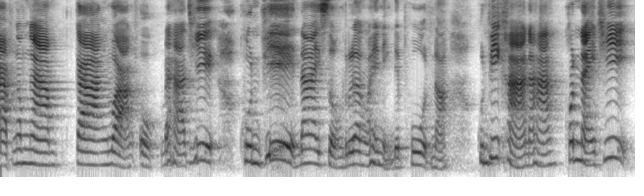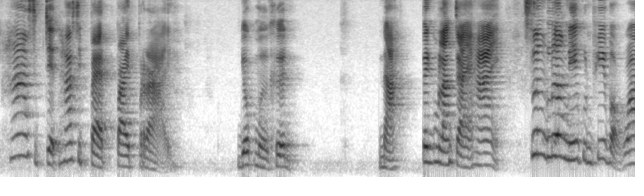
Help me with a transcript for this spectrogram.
าบงามๆกลางหว่างอกนะคะที่คุณพี่ได้ส่งเรื่องมาให้หนิงได้พูดเนาะคุณพี่ขานะคะ คนไหนที่57 58ปดปลายปลายยกมือขึ้นนะเป็นกำลังใจให้ ซึ่งเรื่องนี้คุณพี่บอกว่า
